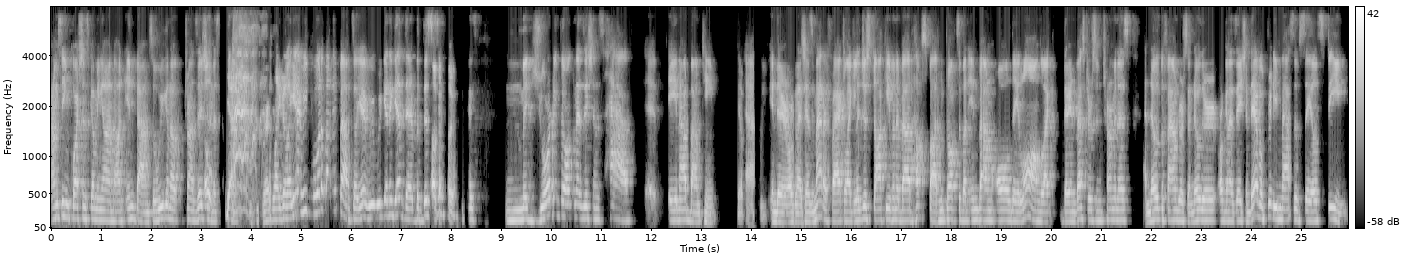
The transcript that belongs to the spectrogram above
I'm seeing questions coming on on inbound, so we're gonna transition. Oh, yeah, like they're like, yeah, we, what about inbound? So yeah, we, are gonna get there, but this okay, is okay. because majority of the organizations have a, an outbound team yep. uh, in their organization. As a matter of fact, like let's just talk even about HubSpot, who talks about inbound all day long. Like their investors in Terminus and know the founders and know their organization. They have a pretty massive sales team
